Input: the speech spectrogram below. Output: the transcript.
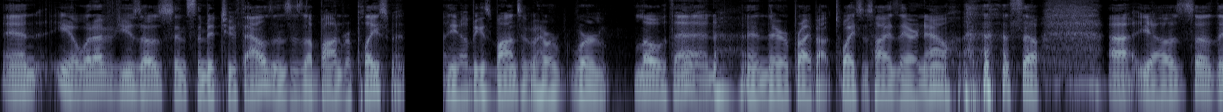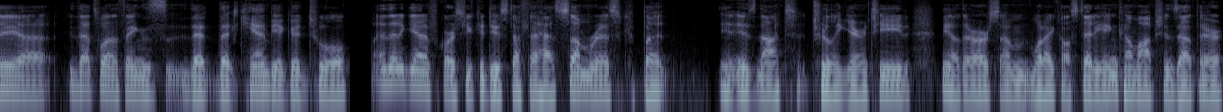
And you know what I've used those since the mid 2000s is a bond replacement. You know because bonds were, were low then, and they're probably about twice as high as they are now. so, uh, you know, so they uh, that's one of the things that that can be a good tool. And then again, of course, you could do stuff that has some risk, but is not truly guaranteed. You know, there are some what I call steady income options out there.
